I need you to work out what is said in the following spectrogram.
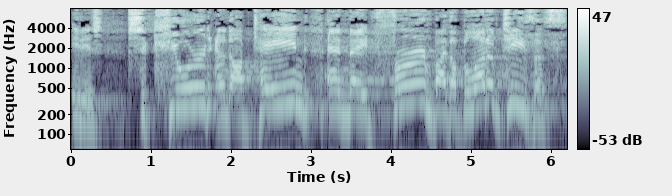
It is secured and obtained and made firm by the blood of Jesus.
